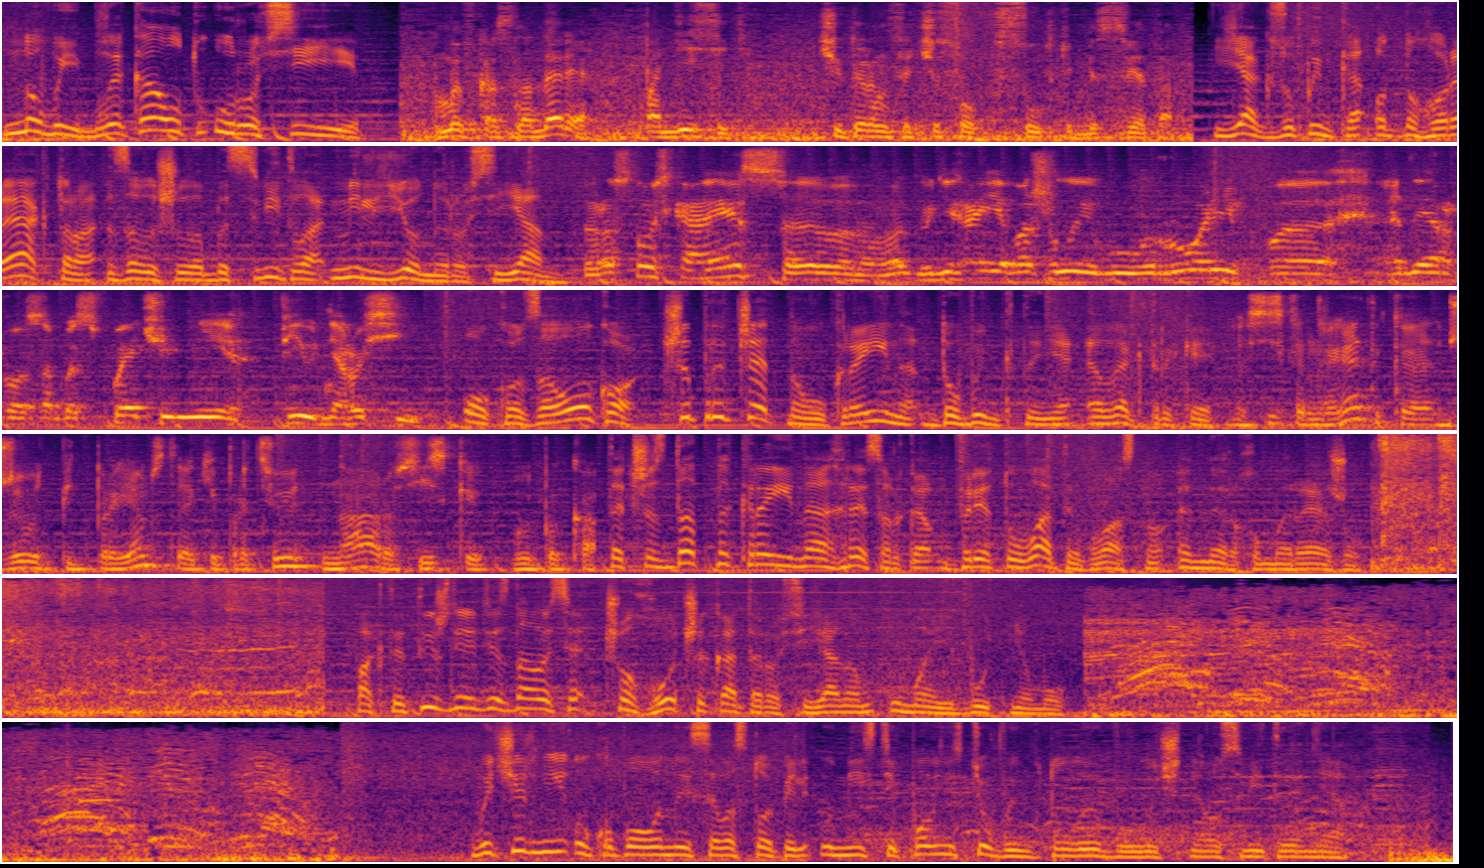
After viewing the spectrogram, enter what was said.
Новий блекаут у Росії. Мы в Краснодаре по 10-14 часов в сутки без света. Як зупинка одного реактора залишила без світла мільйони росіян. Ростовська АЕС е, відіграє важливу роль в енергозабезпеченні півдня Росії. Око за око чи причетна Україна до вимкнення електрики? Російська енергетика живуть підприємства, які працюють на російських ВПК. Та чи здатна країна-агресорка врятувати власну енергомережу? Факти тижня дізналися, чого чекати росіянам у майбутньому. Вечірній окупований Севастопіль у місті повністю вимкнули вуличне освітлення.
